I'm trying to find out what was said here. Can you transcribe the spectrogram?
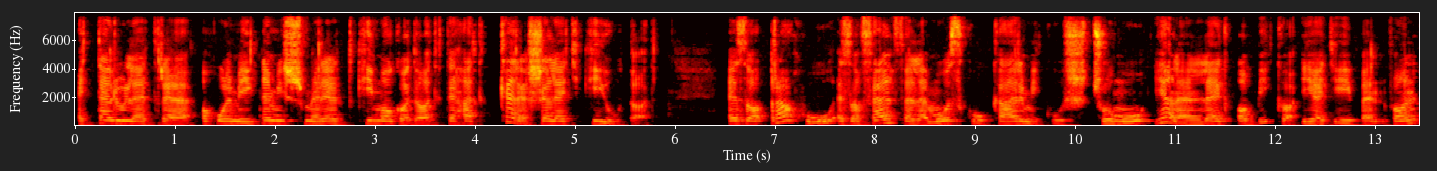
egy területre, ahol még nem ismered ki magadat, tehát keresel egy kiutat. Ez a Rahu, ez a felfele mozgó kármikus csomó jelenleg a bika jegyében van,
